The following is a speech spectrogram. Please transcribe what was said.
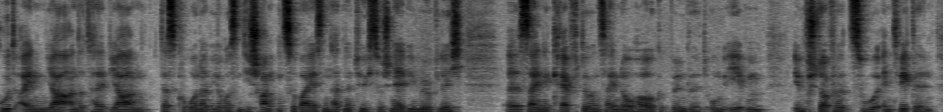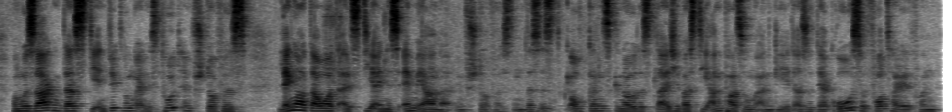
gut einem Jahr, anderthalb Jahren das Coronavirus in die Schranken zu weisen, hat natürlich so schnell wie möglich seine Kräfte und sein Know-how gebündelt, um eben Impfstoffe zu entwickeln. Man muss sagen, dass die Entwicklung eines Totimpfstoffes länger dauert als die eines mRNA-Impfstoffes. Und das ist auch ganz genau das Gleiche, was die Anpassung angeht. Also der große Vorteil von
